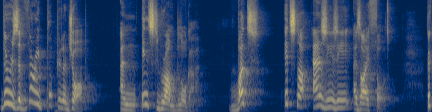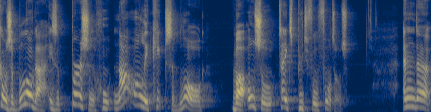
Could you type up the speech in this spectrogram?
there is a very popular job, an Instagram blogger. But it's not as easy as I thought. Because a blogger is a person who not only keeps a blog, but also takes beautiful photos. And uh,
